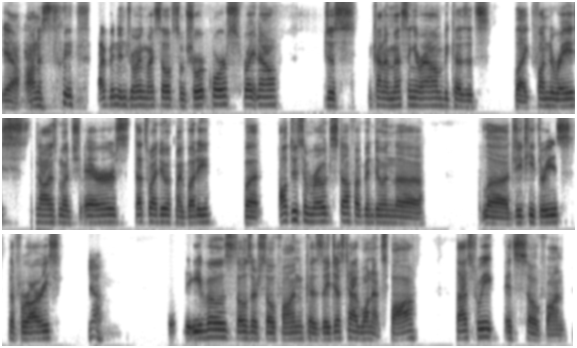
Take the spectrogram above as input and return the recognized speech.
Yeah, honestly, I've been enjoying myself some short course right now, just kind of messing around because it's like fun to race, not as much errors. That's what I do with my buddy. But I'll do some road stuff. I've been doing the the GT3s, the Ferraris. Yeah. The Evos, those are so fun because they just had one at Spa last week. It's so fun.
